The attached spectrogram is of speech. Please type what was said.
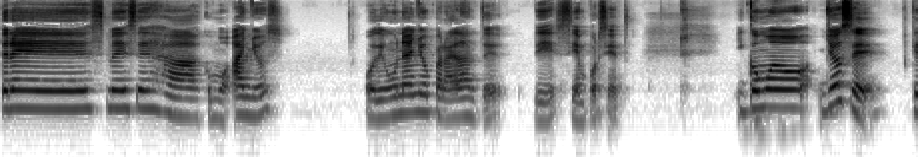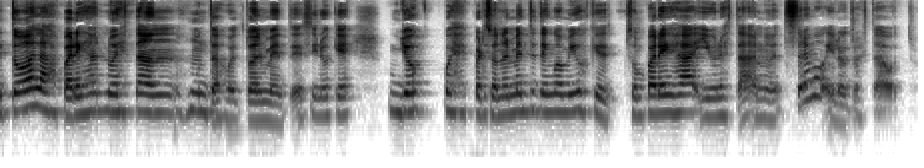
tres meses a como años, o de un año para adelante, de 100%. Y como yo sé que todas las parejas no están juntas actualmente, sino que yo pues personalmente tengo amigos que son pareja y uno está en un extremo y el otro está en otro.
